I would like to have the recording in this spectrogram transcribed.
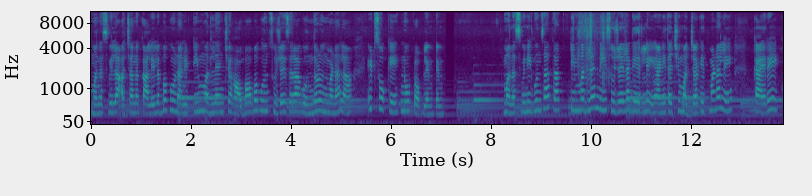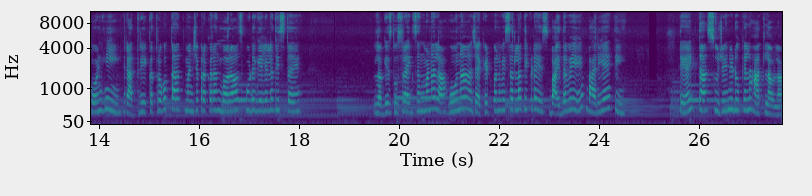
मनस्वीला अचानक आलेलं बघून आणि टीम मधल्यांचे हावभाव बघून सुजय जरा गोंधळून म्हणाला it's okay no problem Manasvi निघून जातात. टीम मधल्यांनी सुजयला घेरले आणि त्याची मज्जा घेत म्हणाले काय रे कोण ही? रात्री एकत्र होतात म्हणजे प्रकरण बरंच पुढे गेलेलं दिसतंय. लगेच दुसरा एक जण म्हणाला हो ना जॅकेट पण विसरला तिकडेच. बाय द वे भारी आहे ती. ते ऐकताच सुजयने डोक्याला हात लावला.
